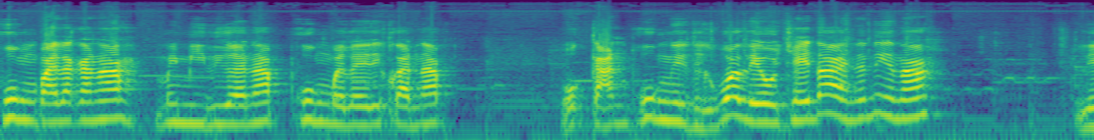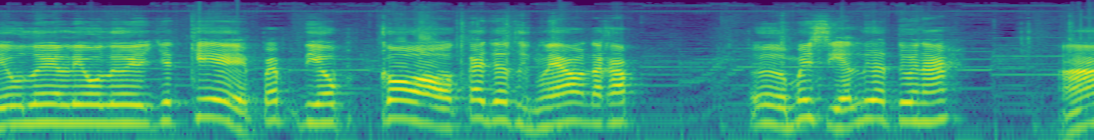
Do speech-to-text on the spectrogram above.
พุ่งไปแล้วกันนะไม่มีเรือนะพุ่งไปเลยดีกว่านะโอ้การพุ่งนี่ถือว่าเร็วใช้ได้นะนี่นะเร็วเลยเร็วเลยยัดเข้แป๊บเดียวก็ใกล้จะถึงแล้วนะครับ เออไม่เสียเลือดด้วยนะ อ่า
